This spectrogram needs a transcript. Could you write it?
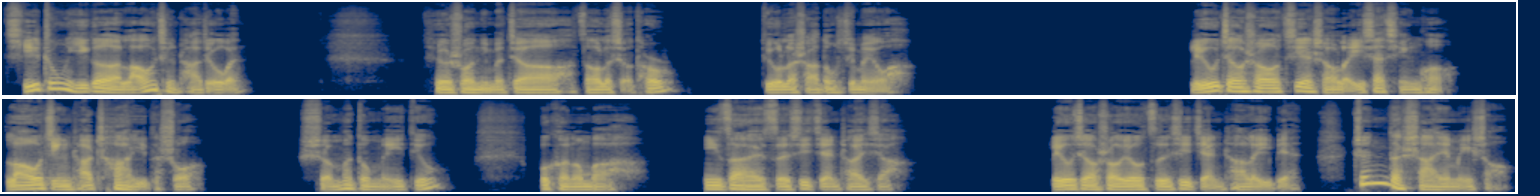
其中一个老警察就问：“听说你们家遭了小偷，丢了啥东西没有啊？”刘教授介绍了一下情况，老警察诧异的说：“什么都没丢，不可能吧？你再仔细检查一下。”刘教授又仔细检查了一遍，真的啥也没少。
